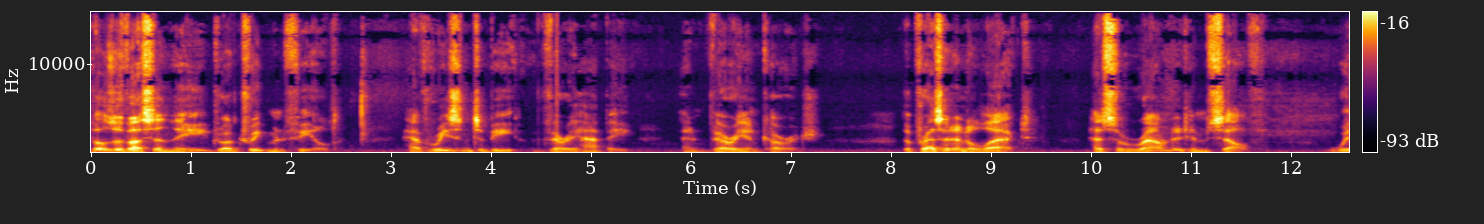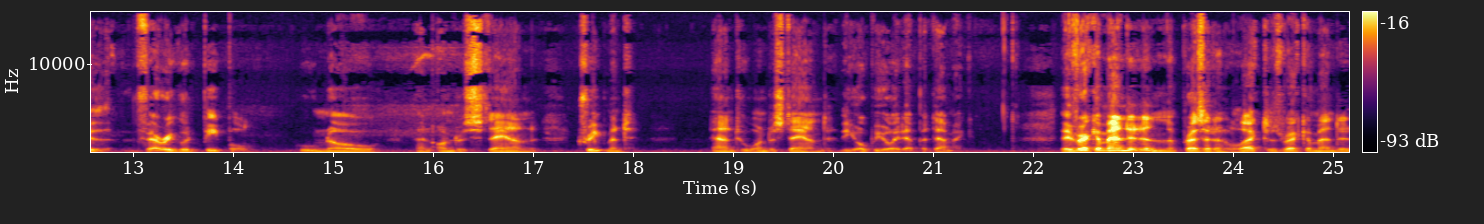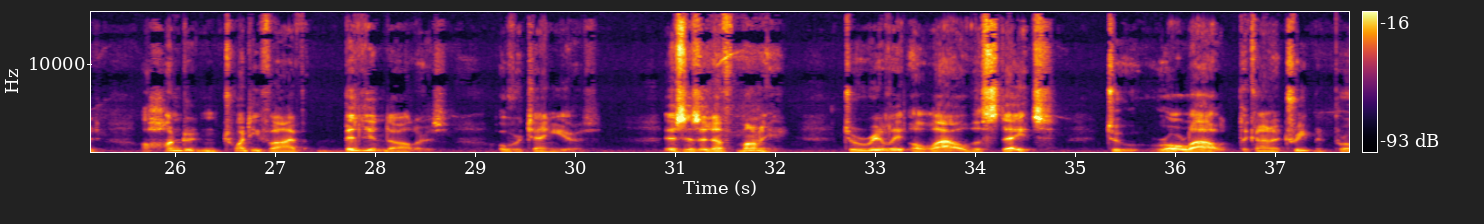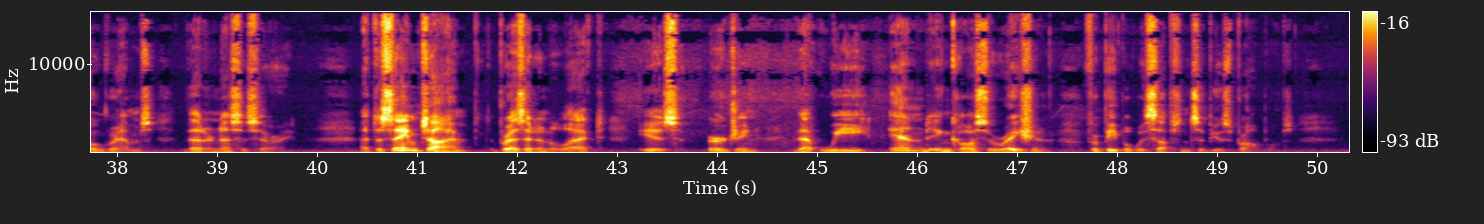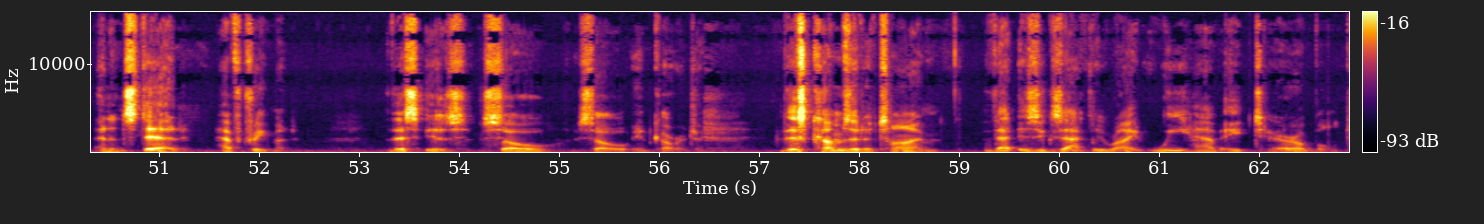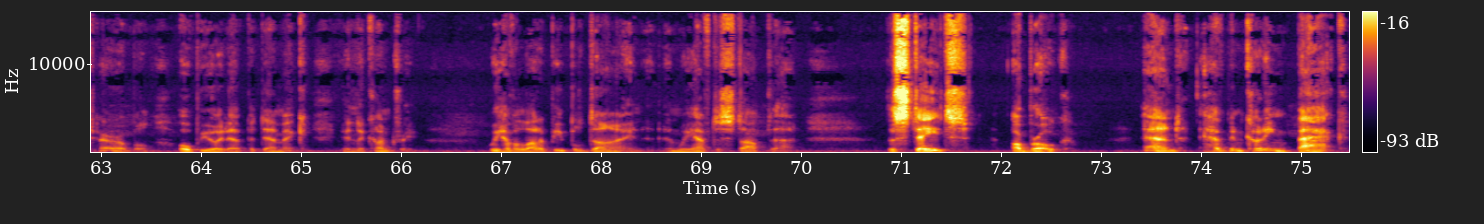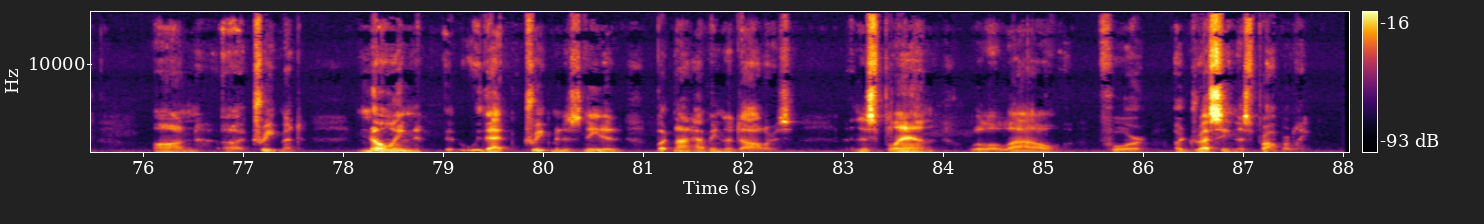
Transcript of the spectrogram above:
Those of us in the drug treatment field have reason to be very happy and very encouraged. The president elect has surrounded himself with very good people who know and understand treatment and who understand the opioid epidemic. They've recommended, and the president elect has recommended, $125 billion over 10 years. This is enough money to really allow the states to roll out the kind of treatment programs that are necessary. At the same time, the president elect is urging that we end incarceration for people with substance abuse problems and instead have treatment. This is so, so encouraging. This comes at a time that is exactly right. We have a terrible, terrible opioid epidemic in the country. We have a lot of people dying, and we have to stop that. The states are broke and have been cutting back on uh, treatment, knowing that, that treatment is needed, but not having the dollars. And this plan will allow for addressing this properly.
